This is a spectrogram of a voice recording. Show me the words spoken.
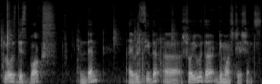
close this box and then I will see the uh, show you the demonstrations.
